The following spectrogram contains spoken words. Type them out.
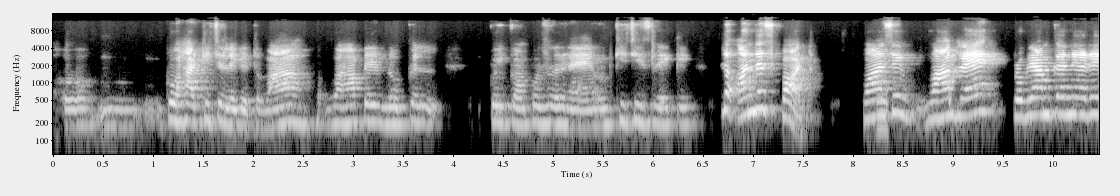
गुवाहाटी चले गए तो वहाँ वहाँ पे लोकल कोई कंपोजर है उनकी चीज़ लेके। तो ऑन द स्पॉट वहाँ से वहाँ गए प्रोग्राम करने अरे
